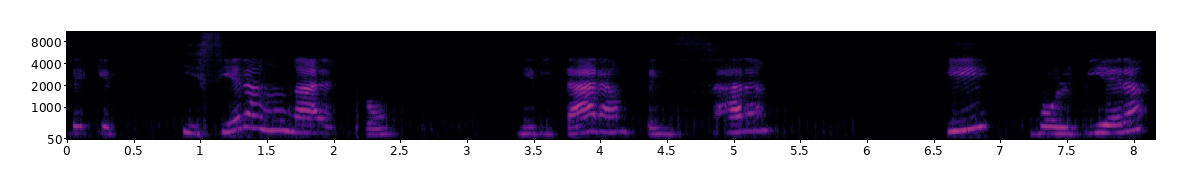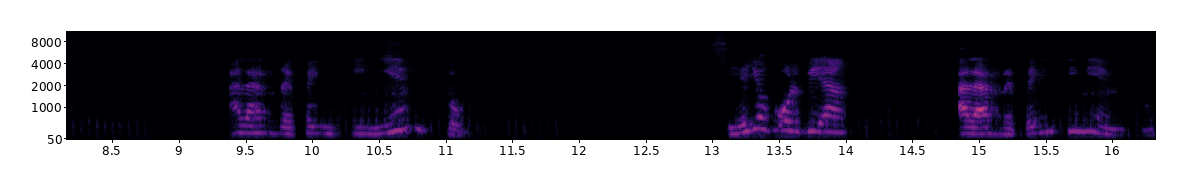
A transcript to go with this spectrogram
de que hicieran un alto, meditaran, pensaran y volviera al arrepentimiento. Si ellos volvían al arrepentimiento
